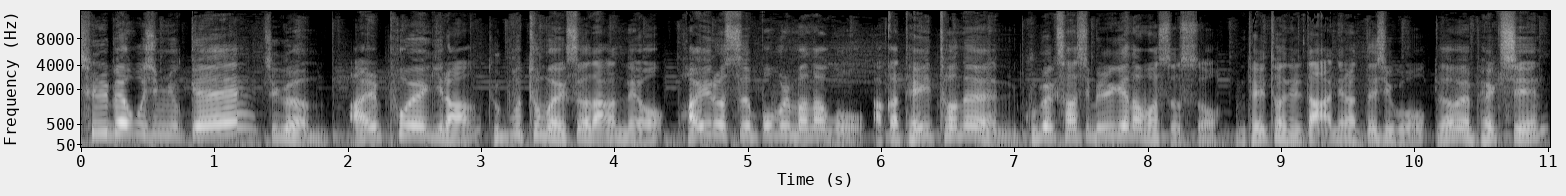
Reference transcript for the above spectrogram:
756개 지금 알포액이랑 두푸트모 X가 나갔네요. 바이러스 뽑을만 하고. 아까 데이터는 941개 남았었어. 그럼 데이터는 일단 아니란 뜻이고. 그 다음에 백신.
